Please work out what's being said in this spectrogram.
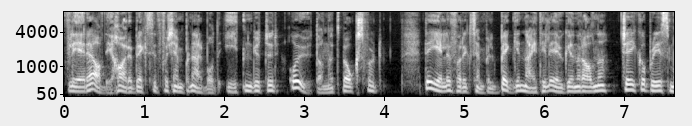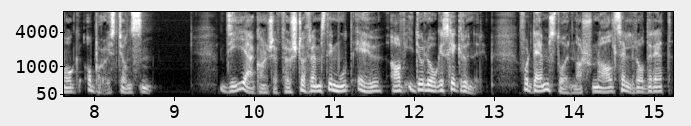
Flere av de harde brexit-forkjemperne er både Eton-gutter og utdannet ved Oxford. Det gjelder f.eks. begge Nei til EU-generalene Jacob Rees-Mogg og Boris Johnson. De er kanskje først og fremst imot EU av ideologiske grunner. For dem står nasjonal selvråderett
